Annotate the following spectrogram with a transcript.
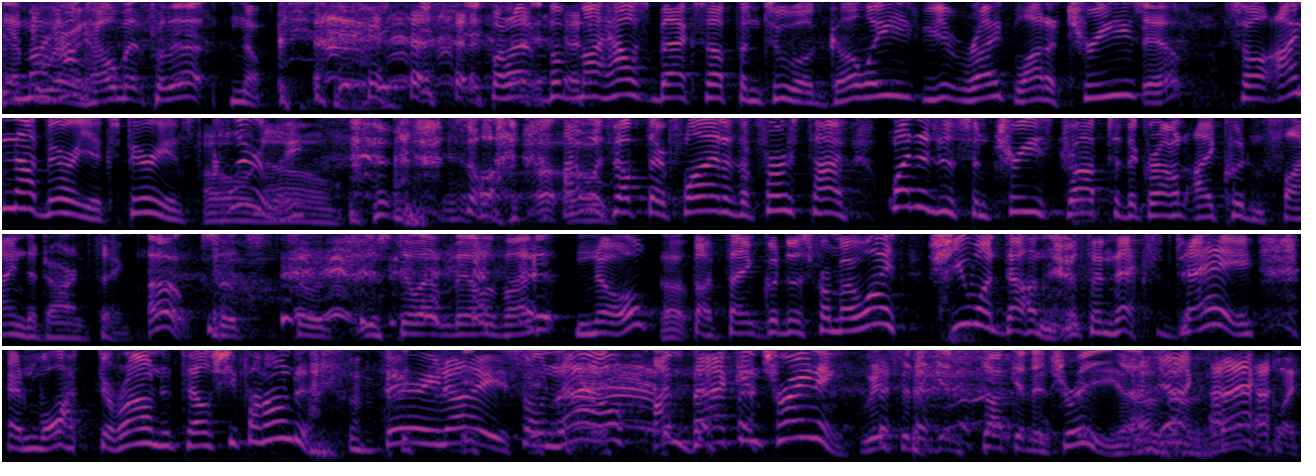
you have to wear a helmet for that? No, but I, but my house backs up into a gully, right? A lot of trees. Yep. So I'm not very experienced, oh, clearly. no. so I was up there flying it the first time. Went into some trees, dropped to the ground. I couldn't find the darn thing. Oh, so it's so it's, you still haven't been able to find it? No, Oh. but thank goodness for my wife. She went down there the next day and walked around until she found it. Very nice. So now I'm back in training. We used to get stuck in a tree. Huh? Yeah, exactly.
